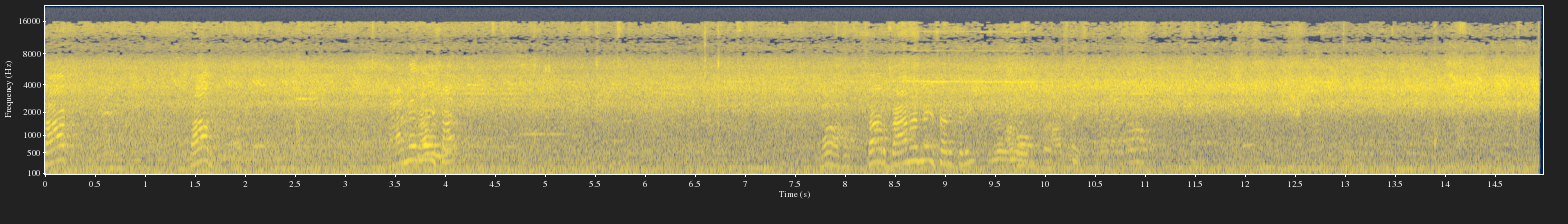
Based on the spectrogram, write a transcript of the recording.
सात सात बैनर नहीं सर हाँ हाँ सर बैनर नहीं सर इकड़ी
